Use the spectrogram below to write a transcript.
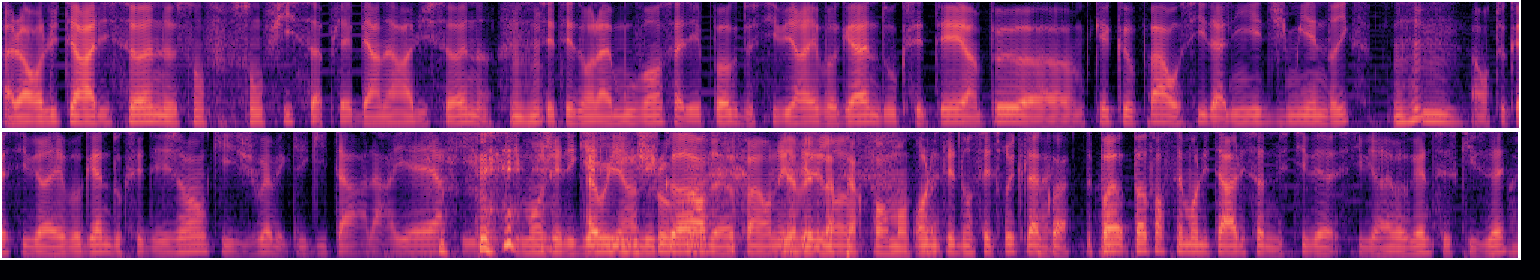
Alors, Luther Allison, son, son fils s'appelait Bernard Allison. mhm. C'était dans la mouvance à l'époque de Stevie Ray Vaughan, donc c'était un peu euh, quelque part aussi la lignée de Jimi Hendrix. Hmm. Alors, en tout cas, Stevie Ray Vaughan, donc c'est des gens qui jouaient avec les guitares à l'arrière, qui, qui mangeaient les, Ah oui, les- un les show, cordes. Enfin, on Il y avait était de la dans- performance. on ouais. était dans ces trucs-là, Ouais. quoi. Pas, pas forcément Luther Allison, mais Stevie, Stevie Ray Vaughan, c'est ce qu'il faisait. Ouais.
